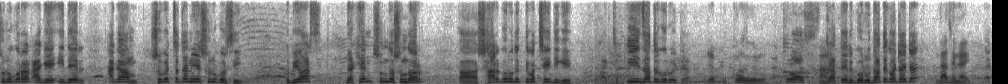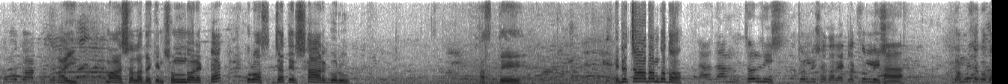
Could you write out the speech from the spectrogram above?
শুরু করার আগে ঈদের আগাম শুভেচ্ছা জানিয়ে শুরু করছি। তো ভিউয়ার্স দেখেন সুন্দর সুন্দর ষাঁড় গরু দেখতে পাচ্ছি এইদিকে। আচ্ছা কি জাতের গরু এটা? ক্রস গরু। ক্রস জাতের গরু। দাঁতে কয়টা এটা? দাঁতে নাই। এখনও দাঁত ওঠে নাই। মাশাল্লাহ দেখেন সুন্দর একটা ক্রস জাতের ষাঁড় গরু। আস্তে। এটা চাওয়া দাম কত? দাম চল্লিশ। চল্লিশ হাজার এক লাখ চল্লিশ। হ্যাঁ। দাম হচ্ছে কত?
